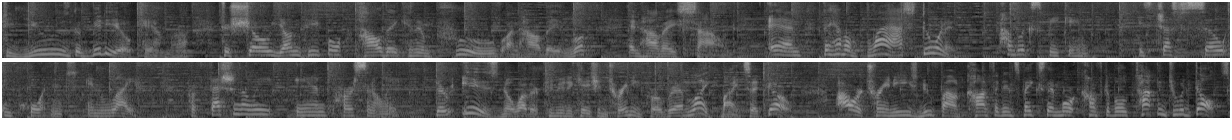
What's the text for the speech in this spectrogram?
to use the video camera to show young people how they can improve on how they look and how they sound. And they have a blast doing it. Public speaking is just so important in life, professionally and personally. There is no other communication training program like Mindset Go. Our trainees' newfound confidence makes them more comfortable talking to adults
